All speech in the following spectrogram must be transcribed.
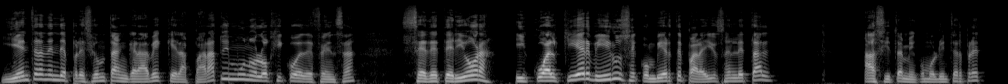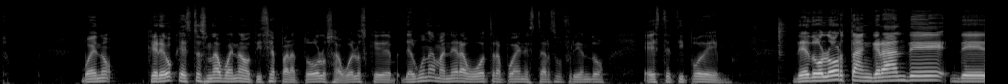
y entran en depresión tan grave que el aparato inmunológico de defensa se deteriora y cualquier virus se convierte para ellos en letal. Así también como lo interpreto. Bueno, creo que esta es una buena noticia para todos los abuelos que de, alguna manera u otra pueden estar sufriendo este tipo de, de dolor tan grande, de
